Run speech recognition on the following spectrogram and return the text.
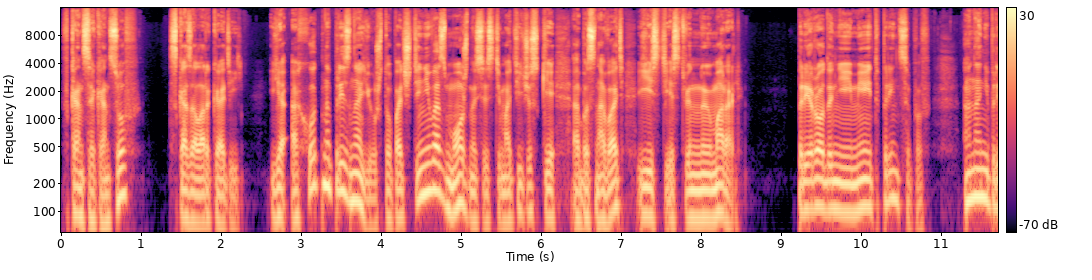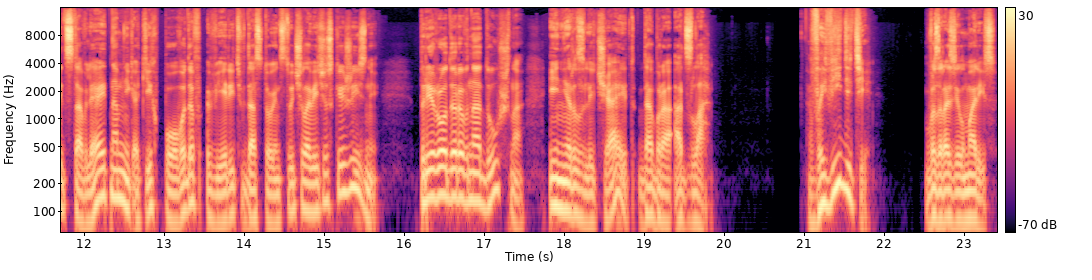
«В конце концов, — сказал Аркадий, — я охотно признаю, что почти невозможно систематически обосновать естественную мораль. Природа не имеет принципов, она не представляет нам никаких поводов верить в достоинство человеческой жизни. Природа равнодушна и не различает добра от зла. «Вы видите, — возразил Морис,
